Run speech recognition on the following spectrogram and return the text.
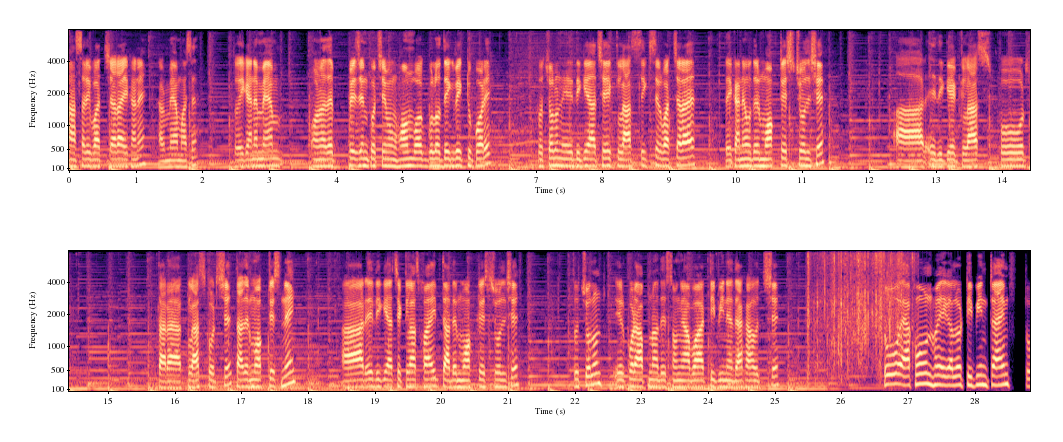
নার্সারি বাচ্চারা এখানে আর ম্যাম আছে। তো এখানে ম্যাম ওনাদের প্রেজেন্ট করছে এবং হোমওয়ার্কগুলো দেখবে একটু পরে। তো চলুন এদিকে আছে ক্লাস সিক্সের বাচ্চারা। তো এখানে ওদের মক টেস্ট চলছে। আর এদিকে ক্লাস ফোর তারা ক্লাস করছে তাদের মক টেস্ট নেই। আর এদিকে আছে ক্লাস ফাইভ তাদের মক টেস্ট চলছে। তো চলুন, এরপরে আপনাদের সঙ্গে আবার টিফিনে দেখা হচ্ছে। তো এখন হয়ে গেল টিফিন টাইম তো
